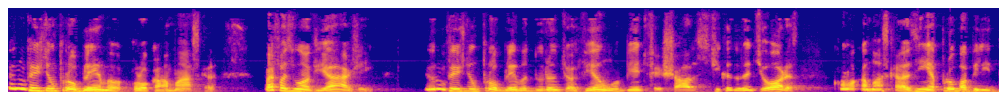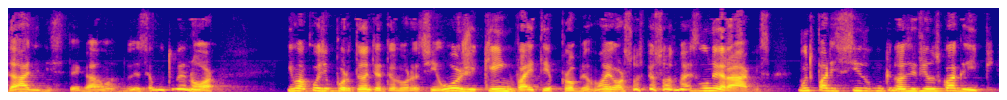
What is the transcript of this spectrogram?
eu não vejo nenhum problema colocar uma máscara. Vai fazer uma viagem, eu não vejo nenhum problema durante o avião, um ambiente fechado, se fica durante horas, coloca a máscarazinha, a probabilidade de se pegar uma doença é muito menor. E uma coisa importante, Adelor, assim, hoje quem vai ter problema maior são as pessoas mais vulneráveis, muito parecido com o que nós vivíamos com a gripe.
